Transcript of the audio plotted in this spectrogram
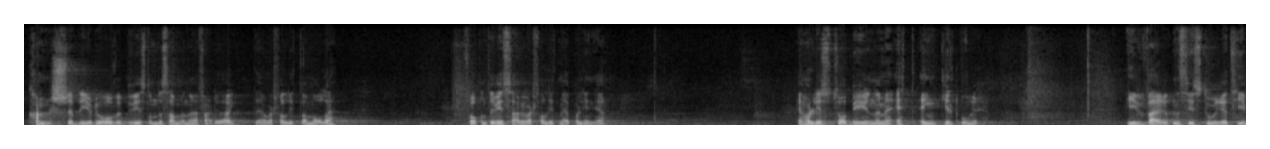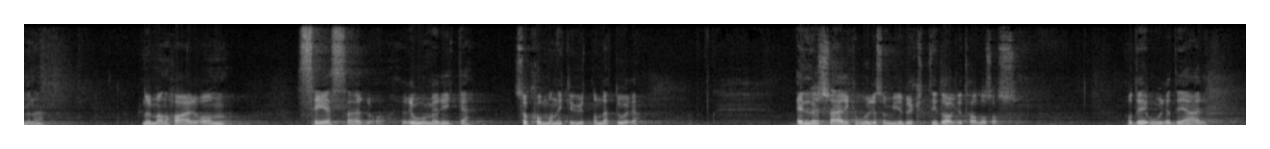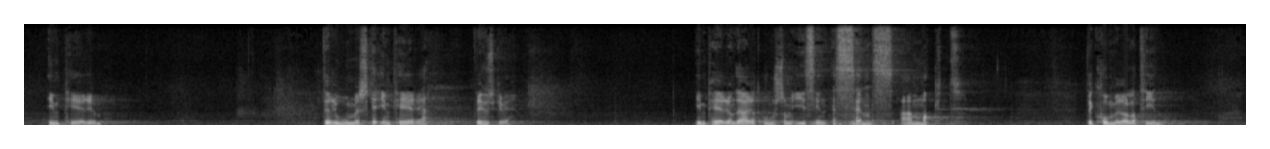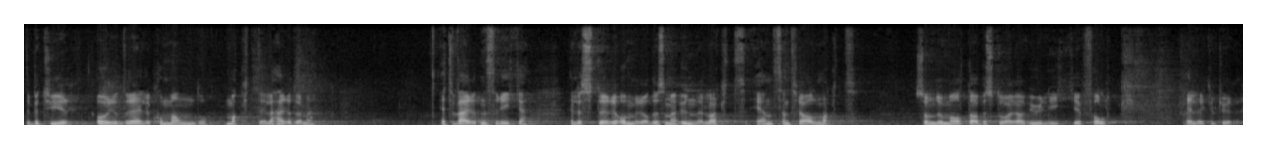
Kanskje blir du overbevist om det samme når jeg er ferdig i dag. Det er i hvert fall litt av målet. Forhåpentligvis er vi i hvert fall litt mer på linje. Jeg har lyst til å begynne med ett enkelt ord. I verdenshistorietimene, når man har om Cæsar og Romerriket, så kommer man ikke utenom dette ordet. Ellers er ikke ordet så mye brukt i dagligtale hos oss. Og det ordet, det er imperium. Det romerske imperiet, det husker vi. Imperium det er et ord som i sin essens er makt. Det kommer av latin. Det betyr ordre eller kommando, makt eller herredømme. Et verdensrike eller større område som er underlagt en sentralmakt som normalt da består av ulike folk eller kulturer.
